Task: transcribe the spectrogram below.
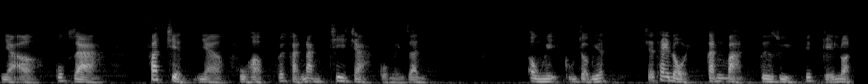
nhà ở quốc gia, phát triển nhà ở phù hợp với khả năng chi trả của người dân. Ông Nghị cũng cho biết sẽ thay đổi căn bản tư duy thiết kế luật,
